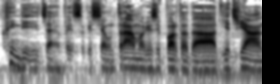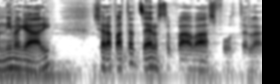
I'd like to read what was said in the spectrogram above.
quindi cioè, penso che sia un trauma che si porta da dieci anni magari. C'era rapata a zero, sto qua va a sfotterla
